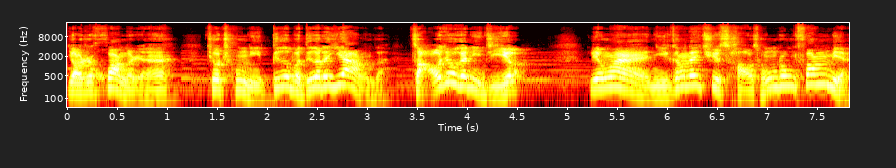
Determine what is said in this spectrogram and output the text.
要是换个人，就冲你嘚吧嘚的样子，早就跟你急了。另外，你刚才去草丛中方便，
